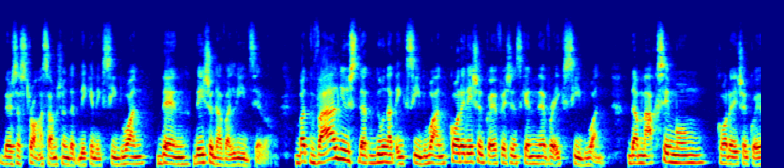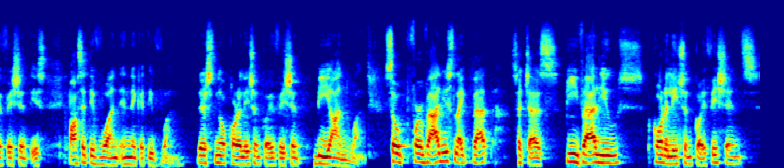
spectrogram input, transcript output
there's a strong assumption that they can exceed 1, then they should have a lead zero. But values that do not exceed 1, correlation coefficients can never exceed 1. The maximum correlation coefficient is positive 1 and negative 1 there's no correlation coefficient beyond 1. So for values like that, such as p-values, correlation coefficients,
